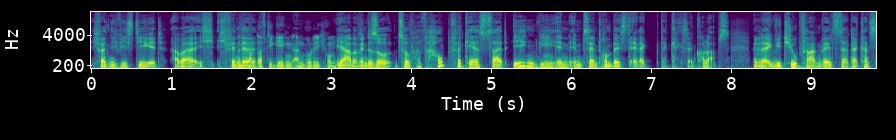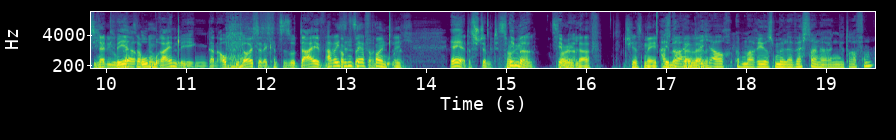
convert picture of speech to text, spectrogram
Ich weiß nicht, wie es dir geht, aber ich, ich Das finde, kommt auf die Gegend an, wo du dich rum. ja, aber wenn du so zur Hauptverkehrszeit irgendwie Hm. in, im Zentrum bist, ey, da, da kriegst du einen Kollaps. Wenn du da irgendwie Tube fahren willst, da, da kannst du dich Ja, du quer oben reinlegen, dann auf die Leute, da kannst du so diven. aber die da sind kommt sehr freundlich. Ja, ja, das stimmt. Sorry, Immer. sorry, Immer. love. Cheers, mate. Hast Immer. du eigentlich auch Marius Müller-Westernhagen getroffen?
